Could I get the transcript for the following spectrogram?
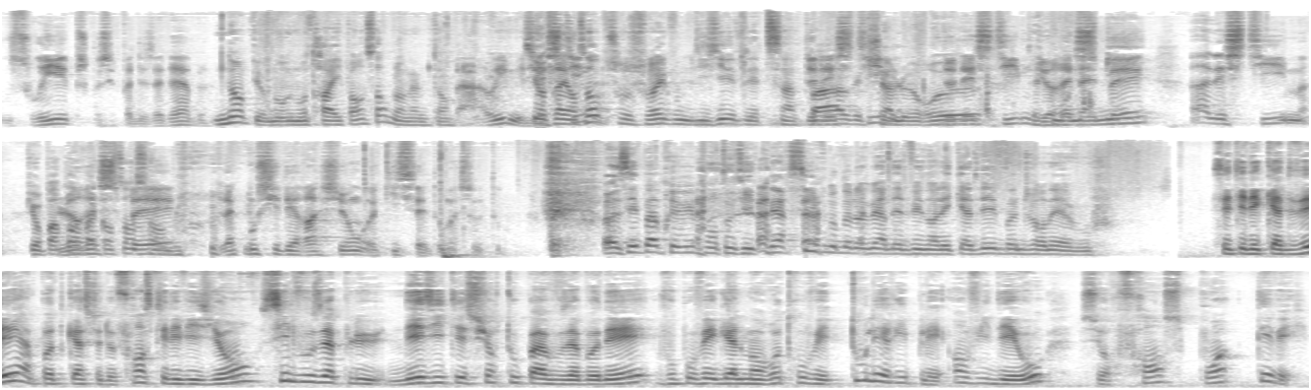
vous souriez parce que c'est pas désagréable. Non, puis on ne travaille pas ensemble en même temps. Bah oui, mais si on travaille ensemble, je voudrais que vous me disiez vous êtes sympa, vous êtes chaleureux, de l'estime, du respect, ah, l'estime, puis on part en vacances ensemble. la considération, euh, qui sait Thomas Soto. Euh, c'est pas prévu pour tout de suite. Merci Bruno Le Maire d'être venu dans les 4V. Bonne journée à vous. C'était Les 4V, un podcast de France Télévisions. S'il vous a plu, n'hésitez surtout pas à vous abonner. Vous pouvez également retrouver tous les replays en vidéo sur France.tv.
